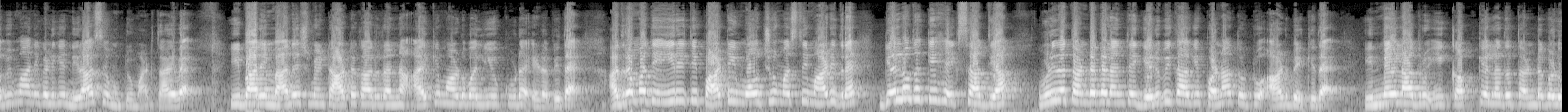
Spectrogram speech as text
ಅಭಿಮಾನಿಗಳಿಗೆ ನಿರಾಸೆ ಉಂಟು ಮಾಡ್ತಾ ಇವೆ. ಈ ಬಾರಿ ಮ್ಯಾನೇಜ್ಮೆಂಟ್ ಆಟಗಾರರನ್ನ ಆಯ್ಕೆ ಮಾಡುವಲ್ಲಿಯೂ ಕೂಡ ಎಡವಿದೆ. ಅದರ ಮಧ್ಯೆ ಈ ರೀತಿ ಪಾರ್ಟಿ ಮೋಜು ಮಸ್ತಿ ಮಾಡಿದ್ರೆ ಗೆಲ್ಲೋದಕ್ಕೆ ಹೇಗೆ ಸಾಧ್ಯ? ಉಳಿದ ತಂಡಗಳಂತೆ ಗೆಲುವಿಗಾಗಿ ಪಣ ತೊಟ್ಟು ಆಡ್ಬೇಕಿದೆ. ಇನ್ಮೇಲಾದ್ರೂ ಈ ಕಪ್ ಗೆಲ್ಲದ ತಂಡಗಳು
